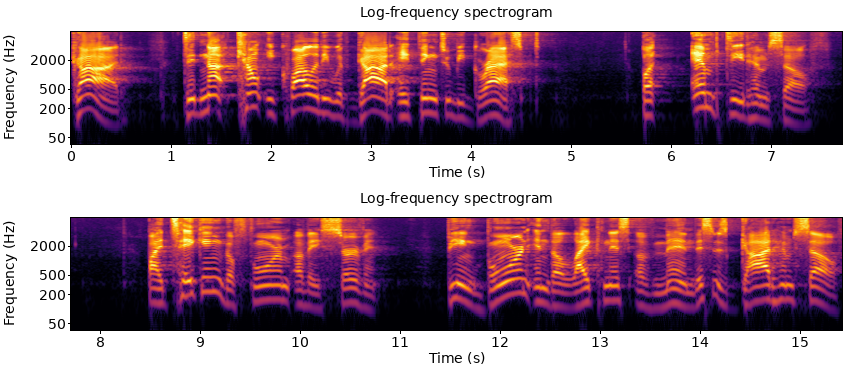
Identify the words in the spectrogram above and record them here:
God, did not count equality with God a thing to be grasped, but emptied himself by taking the form of a servant, being born in the likeness of men. This is God himself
